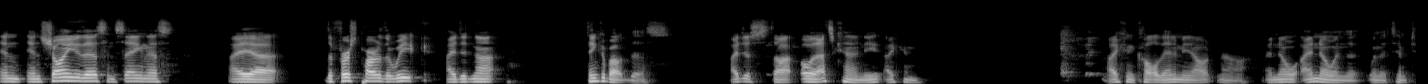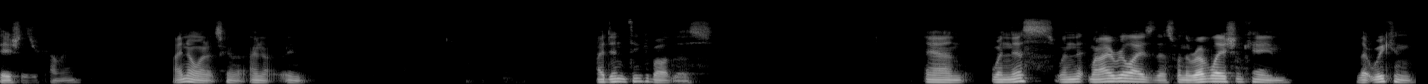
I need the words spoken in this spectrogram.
in, in showing you this and saying this, I, uh, the first part of the week, I did not think about this. I just thought, oh, that's kind of neat. I can I can call the enemy out now. I know I know when the when the temptations are coming. I know when it's gonna. I know. I, mean, I didn't think about this. And when this when the, when I realized this, when the revelation came, that we can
